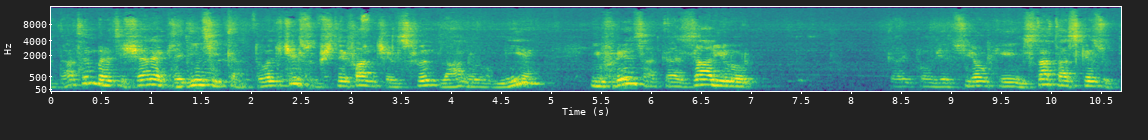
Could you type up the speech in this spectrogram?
Odată îmbrățișarea credinței catolice sub Ștefan cel Sfânt la anul 1000, influența cazarilor care conviețuiau că ei în stat a scăzut.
